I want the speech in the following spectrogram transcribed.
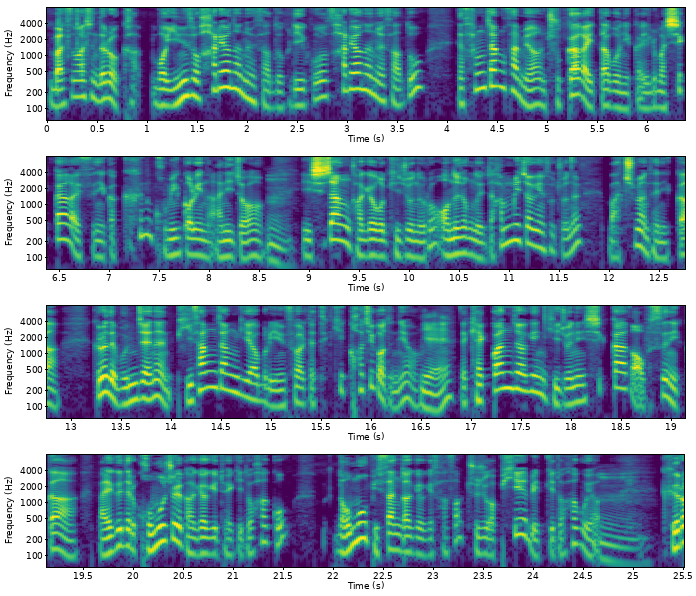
말씀하신 대로 가, 뭐 인수하려는 회사도 그리고 사려는 회사도 그냥 상장 사면 주가가 있다 보니까 이른바 시가가 있으니까 큰 고민거리는 아니죠. 음. 이 시장 가격을 기준으로 어느 정도 이제 합리적인 수준을 맞추면 되니까. 그런데 문제는 비상장 기업을 인수할 때 특히 커지거든요. 예. 근데 객관적인 기준인 시가가 없으니까 말 그대로 고무줄 가격이 되기도 하고 너무 비싼 가격에 사서 주주가 피해를 입기도 하고요. 음. 그런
